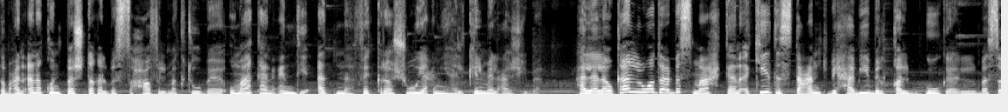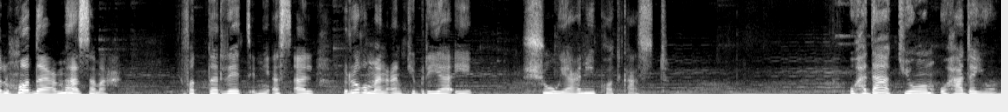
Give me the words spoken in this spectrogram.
طبعا أنا كنت بشتغل بالصحافة المكتوبة وما كان عندي أدنى فكرة شو يعني هالكلمة العجيبة. هلا لو كان الوضع بسمح كان أكيد استعنت بحبيب القلب جوجل بس الوضع ما سمح. فاضطريت إني أسأل رغما عن كبريائي شو يعني بودكاست وهداك يوم وهذا يوم.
